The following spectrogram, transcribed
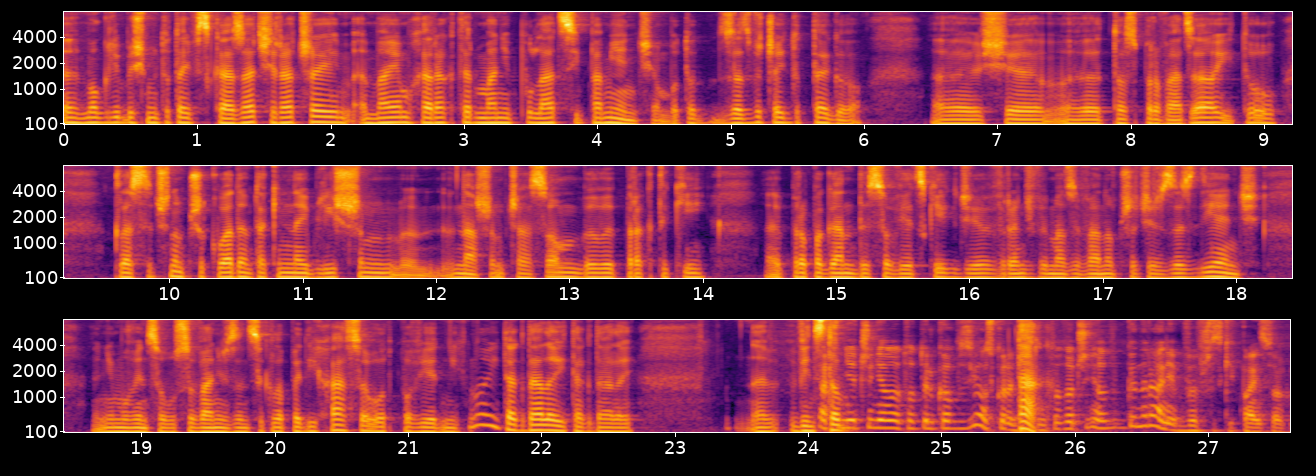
e, moglibyśmy tutaj wskazać, raczej mają charakter manipulacji pamięcią, bo to zazwyczaj do tego e, się e, to sprowadza i tu klasycznym przykładem, takim najbliższym naszym czasom były praktyki propagandy sowieckiej, gdzie wręcz wymazywano przecież ze zdjęć, nie mówiąc o usuwaniu z encyklopedii haseł odpowiednich, no i tak dalej, i tak dalej. E, Więc Znaczy to nie czyniono to tylko w Związku Radzieckim, Tak. to, to czyniono generalnie we wszystkich państwach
